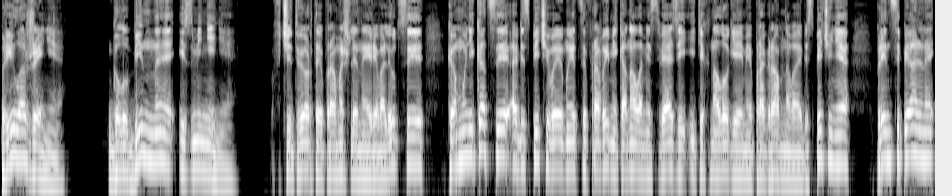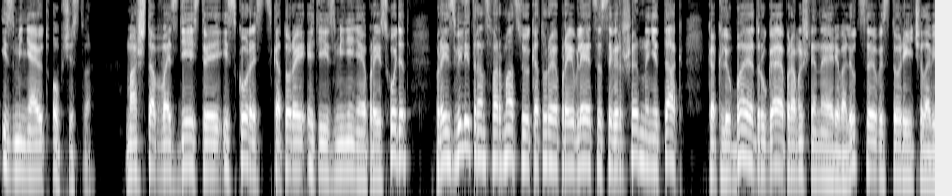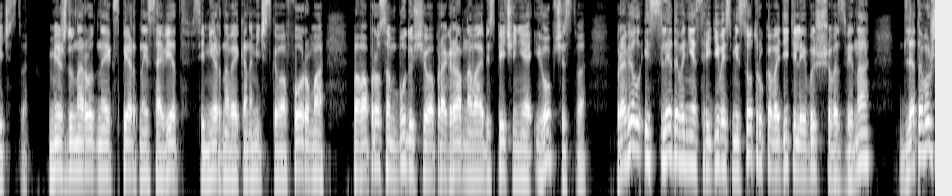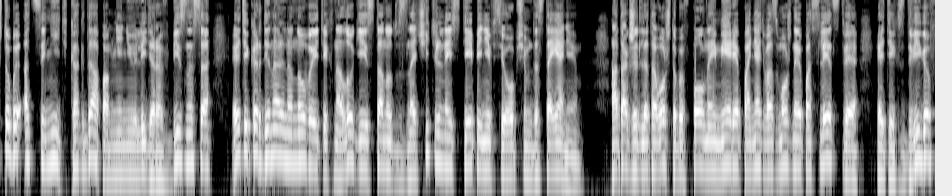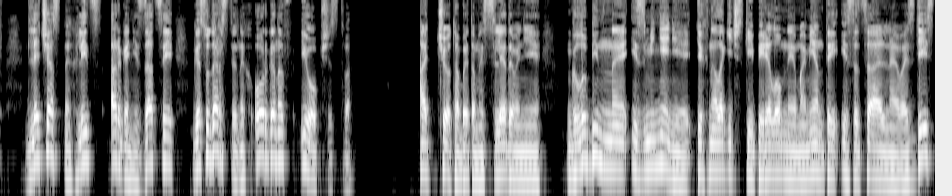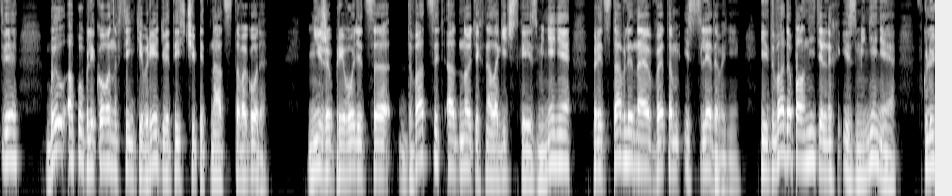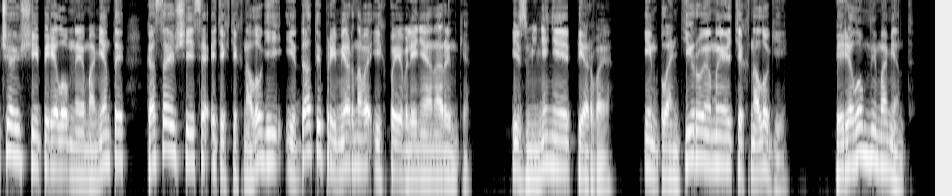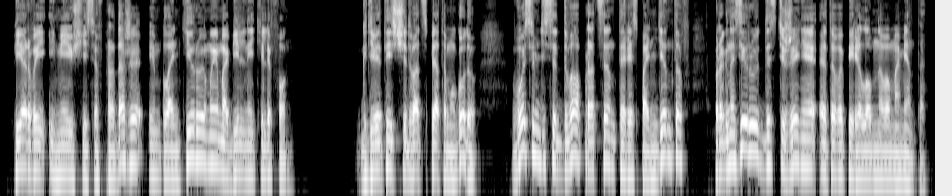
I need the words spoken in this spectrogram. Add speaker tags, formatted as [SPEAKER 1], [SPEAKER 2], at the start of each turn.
[SPEAKER 1] Приложение. Глубинное изменение. В четвертой промышленной революции коммуникации, обеспечиваемые цифровыми каналами связи и технологиями программного обеспечения, принципиально изменяют общество. Масштаб воздействия и скорость, с которой эти изменения происходят, произвели трансформацию, которая проявляется совершенно не так, как любая другая промышленная революция в истории человечества. Международный экспертный совет Всемирного экономического форума по вопросам будущего программного обеспечения и общества провел исследование среди 800 руководителей высшего звена для того, чтобы оценить, когда, по мнению лидеров бизнеса, эти кардинально новые технологии станут в значительной степени всеобщим достоянием, а также для того, чтобы в полной мере понять возможные последствия этих сдвигов для частных лиц, организаций, государственных органов и общества. Отчет об этом исследовании «Глубинное изменение, технологические переломные моменты и социальное воздействие» был опубликован в сентябре 2015 года. Ниже приводится 21 технологическое изменение, представленное в этом исследовании, и два дополнительных изменения, включающие переломные моменты, касающиеся этих технологий и даты примерного их появления на рынке. Изменение первое. Имплантируемые технологии. Переломный момент. Первый имеющийся в продаже имплантируемый мобильный телефон. К 2025 году 82% респондентов прогнозируют достижение этого переломного момента.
